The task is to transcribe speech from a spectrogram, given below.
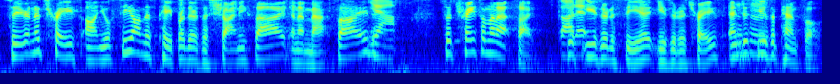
So you're going to trace on, you'll see on this paper there's a shiny side and a matte side. Yeah. So trace on the matte side. Got it's just it. Mm-hmm. easier to see it, easier to trace, and just use a pencil.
